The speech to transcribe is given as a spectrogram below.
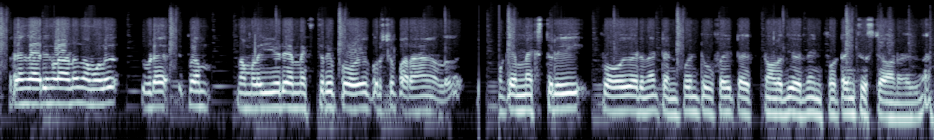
ഇത്രയും കാര്യങ്ങളാണ് നമ്മൾ ഇവിടെ ഇപ്പം നമ്മൾ ഈ ഒരു എം എക്സ് ത്രീ പ്രോയെ കുറിച്ച് പറയാനുള്ളത്. നമുക്ക് എം എക്സ് ത്രീ പ്രോ വരുന്ന ten point two five technology വരുന്ന ഇൻഫോടൈൻ സിസ്റ്റം ആണ് വരുന്നത്.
